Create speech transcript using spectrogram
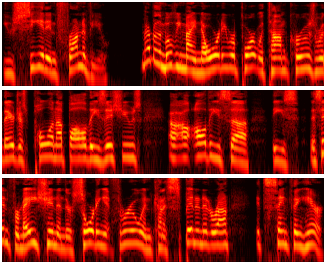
You see it in front of you. Remember the movie Minority Report with Tom Cruise, where they're just pulling up all these issues, uh, all these uh, these this information, and they're sorting it through and kind of spinning it around. It's the same thing here.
